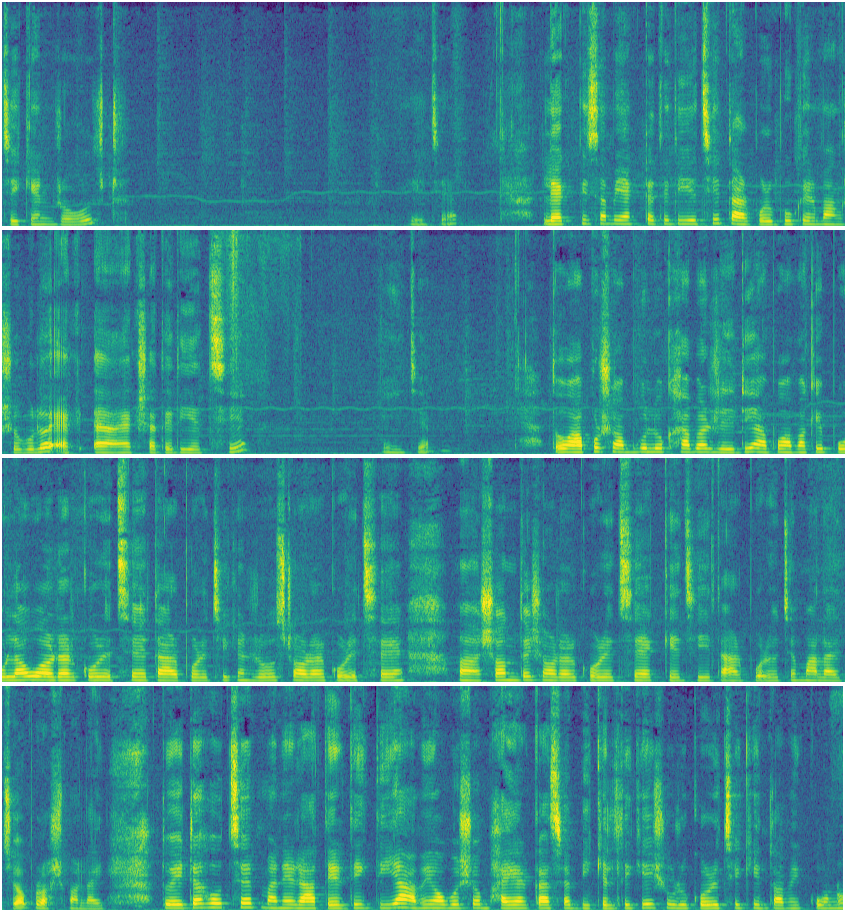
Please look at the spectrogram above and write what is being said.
চিকেন রোস্ট। এই যে। লেগ পিস আমি একটাতে দিয়েছি, তারপর বুকের মাংসগুলো এক একসাথে দিয়েছি। এই যে। তো আপু সবগুলো খাবার রেডি আপু আমাকে পোলাও অর্ডার করেছে, তারপরে চিকেন রোস্ট অর্ডার করেছে সন্দেশ অর্ডার করেছে এক কেজি, তারপরে হচ্ছে মালাই চপ, রসমালাই। তো এটা হচ্ছে মানে রাতের দিক দিয়ে আমি অবশ্য ভাইয়ার কাজটা বিকেল থেকেই শুরু করেছি, কিন্তু আমি কোনো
